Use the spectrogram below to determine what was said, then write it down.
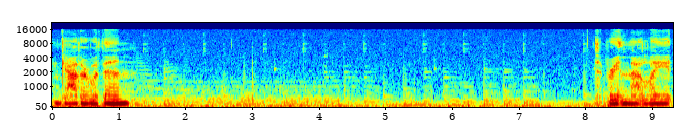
and gather within. To brighten that light,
